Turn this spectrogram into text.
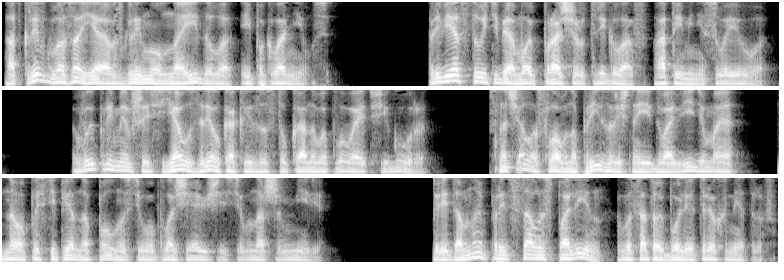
Открыв глаза, я взглянул на идола и поклонился. «Приветствую тебя, мой пращур Триглав, от имени своего». Выпрямившись, я узрел, как из-за стукана выплывает фигура. Сначала словно призрачная, едва видимая, но постепенно полностью воплощающаяся в нашем мире. Передо мной предстал исполин высотой более трех метров.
